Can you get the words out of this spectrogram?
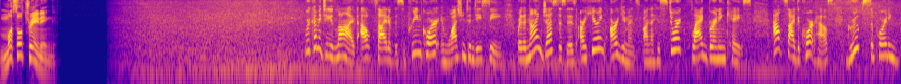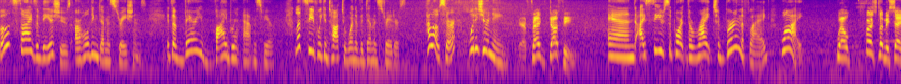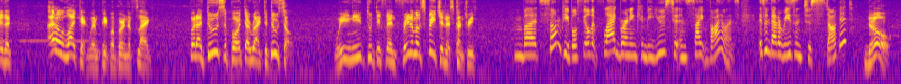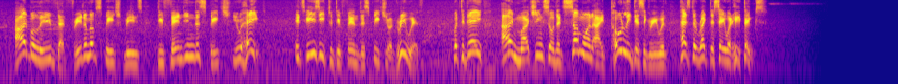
Muscle training. We're coming to you live outside of the Supreme Court in Washington, D.C., where the nine justices are hearing arguments on a historic flag burning case. Outside the courthouse, groups supporting both sides of the issues are holding demonstrations. It's a very vibrant atmosphere. Let's see if we can talk to one of the demonstrators. Hello, sir. What is your name? Uh, Frank Duffy. And I see you support the right to burn the flag. Why? Well, first let me say that I don't like it when people burn the flag, but I do support their right to do so. We need to defend freedom of speech in this country. But some people feel that flag burning can be used to incite violence. Isn't that a reason to stop it? No, I believe that freedom of speech means defending the speech you hate. It's easy to defend the speech you agree with. But today, I'm marching so that someone I totally disagree with has the right to say what he thinks.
